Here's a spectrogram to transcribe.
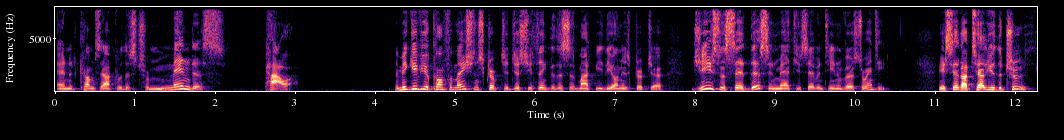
and it comes out with this tremendous power. Let me give you a confirmation scripture, just you think that this is, might be the only scripture. Jesus said this in Matthew 17 and verse 20. He said, I tell you the truth.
